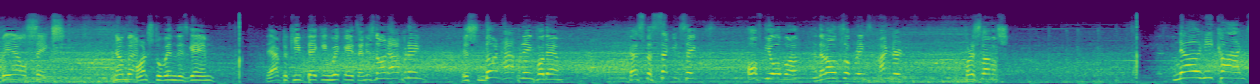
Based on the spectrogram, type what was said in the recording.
HBL6. Number Wants to win this game. They have to keep taking wickets, and it's not happening. It's not happening for them. That's the second six of the over, and that also brings 100 for Islamabad. No, he can't.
